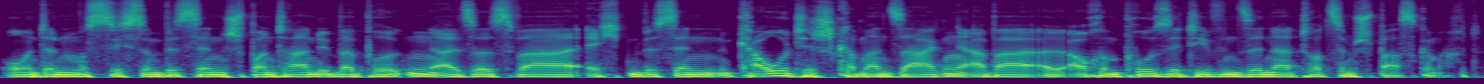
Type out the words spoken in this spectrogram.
und dann musste ich so ein bisschen spontan überbrücken. Also es war echt ein bisschen chaotisch, kann man sagen, aber äh, auch im positiven Sinne trotzdem trotzdem Spaß gemacht.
